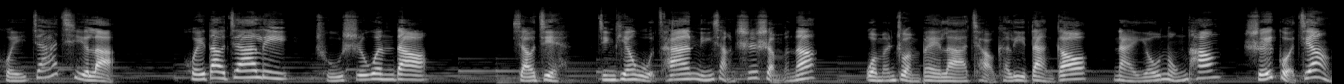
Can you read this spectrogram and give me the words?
回家去了。回到家里，厨师问道：“小姐，今天午餐您想吃什么呢？我们准备了巧克力蛋糕、奶油浓汤、水果酱。”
